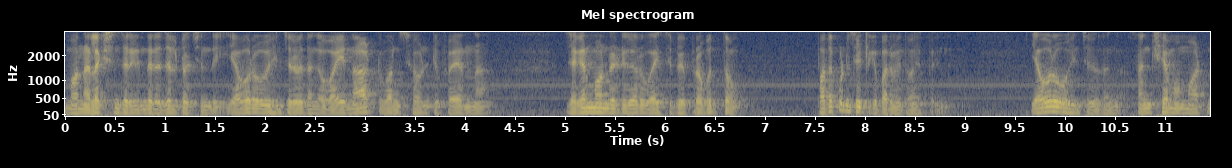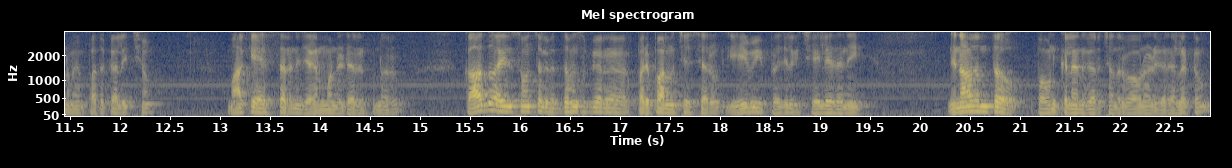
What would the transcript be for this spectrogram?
మొన్న ఎలక్షన్ జరిగింది రిజల్ట్ వచ్చింది. ఎవరు ఊహించిన విధంగా why not one seventy five అన్న జగన్మోహన్ రెడ్డి గారు వైసీపీ ప్రభుత్వం పదకొండు సీట్లకి పరిమితం అయిపోయింది. ఎవరు ఊహించిన విధంగా? సంక్షేమం మాటను మేము పథకాలు ఇచ్చాం. మాకే వేస్తారని జగన్మోహన్ రెడ్డి గారు అనుకున్నారు. కాదు ఐదు సంవత్సరాలు విధ్వంసకర పరిపాలన చేశారు. ఏమీ ప్రజలకు చేయలేదని నినాదంతో పవన్ కళ్యాణ్ గారు చంద్రబాబు నాయుడు గారు వెళ్ళటం.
